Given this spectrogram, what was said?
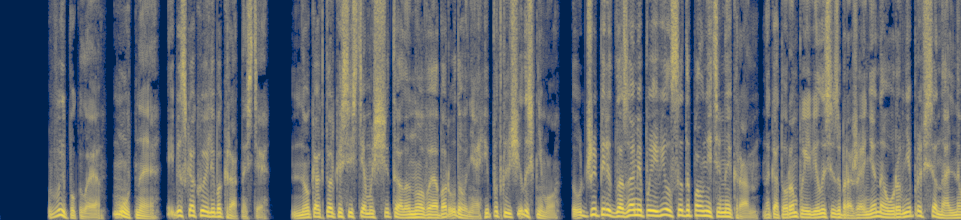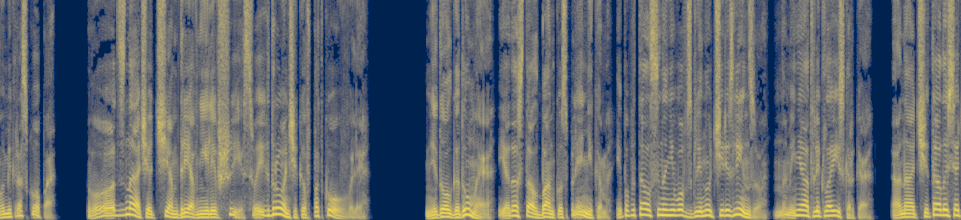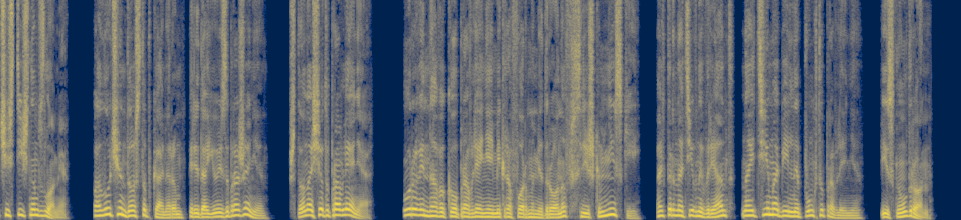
Выпуклое, мутное и без какой-либо кратности. Но как только система считала новое оборудование и подключилась к нему, тут же перед глазами появился дополнительный экран, на котором появилось изображение на уровне профессионального микроскопа. Вот значит, чем древние левши своих дрончиков подковывали. Недолго думая, я достал банку с пленником и попытался на него взглянуть через линзу, но меня отвлекла искорка. Она отчиталась о частичном взломе. «Получен доступ к камерам. Передаю изображение». «Что насчет управления?» «Уровень навыка управления микроформами дронов слишком низкий. Альтернативный вариант — найти мобильный пункт управления», — пискнул дрон.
